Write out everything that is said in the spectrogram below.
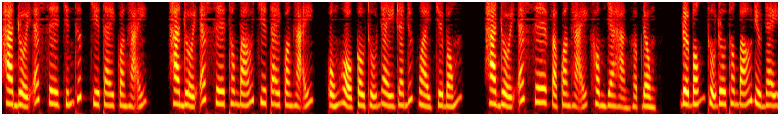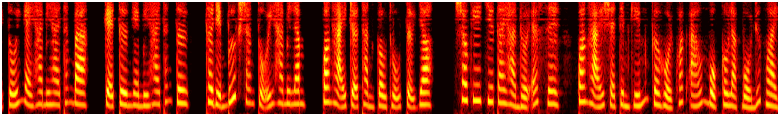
Hà Nội FC chính thức chia tay Quang Hải. Hà Nội FC thông báo chia tay Quang Hải, ủng hộ cầu thủ này ra nước ngoài chơi bóng. Hà Nội FC và Quang Hải không gia hạn hợp đồng. Đội bóng thủ đô thông báo điều này tối ngày 22 tháng 3, kể từ ngày 12 tháng 4, thời điểm bước sang tuổi 25, Quang Hải trở thành cầu thủ tự do. Sau khi chia tay Hà Nội FC, Quang Hải sẽ tìm kiếm cơ hội khoác áo một câu lạc bộ nước ngoài.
